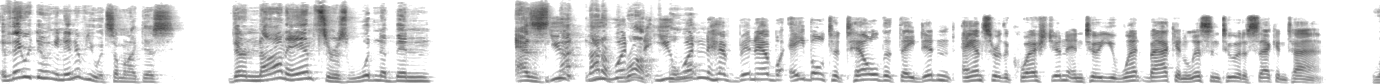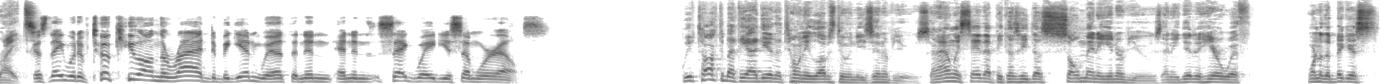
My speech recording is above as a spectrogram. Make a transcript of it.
if they were doing an interview with someone like this, their non-answers wouldn't have been as You, not, not you abrupt, wouldn't you wouldn't have been able, able to tell that they didn't answer the question until you went back and listened to it a second time right. because they would have took you on the ride to begin with and then and then segued you somewhere else. We've talked about the idea that Tony loves doing these interviews, and I only say that because he does so many interviews, and he did it here with one of the biggest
